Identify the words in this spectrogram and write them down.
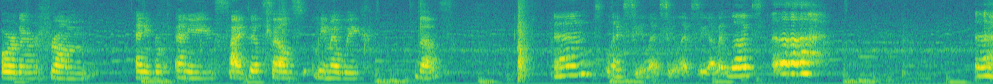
order from any any site that sells L-Email Wig does. And let's see, let's see, let's see how it looks. Uh, uh,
